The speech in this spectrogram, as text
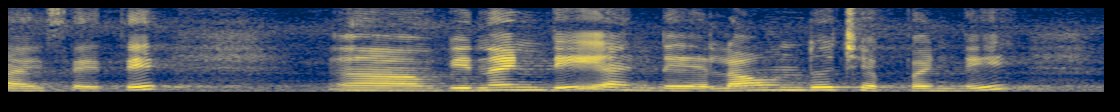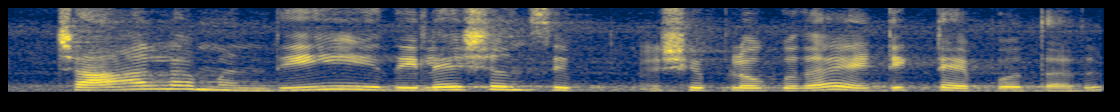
వాయిస్ అయితే వినండి అండ్ ఎలా ఉందో చెప్పండి. చాలామంది రిలేషన్షిప్ షిప్లో కూడా ఎడిక్ట్ అయిపోతారు.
